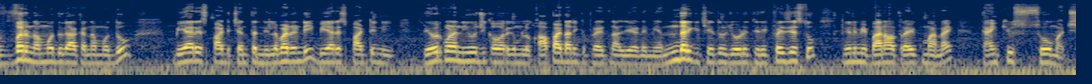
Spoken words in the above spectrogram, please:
ఎవ్వరు నమ్మొద్దు కాక నమ్మొద్దు. బీఆర్ఎస్ పార్టీ చెంత నిలబడండి. బీఆర్ఎస్ పార్టీని దేవరకొండ నియోజకవర్గంలో కాపాడడానికి ప్రయత్నాలు చేయండి. మీ అందరికీ చేతులు జోడించి రిక్వెస్ట్ చేస్తూ నేను మీ Banavath Ravikumar Nayak. Thank you so much.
